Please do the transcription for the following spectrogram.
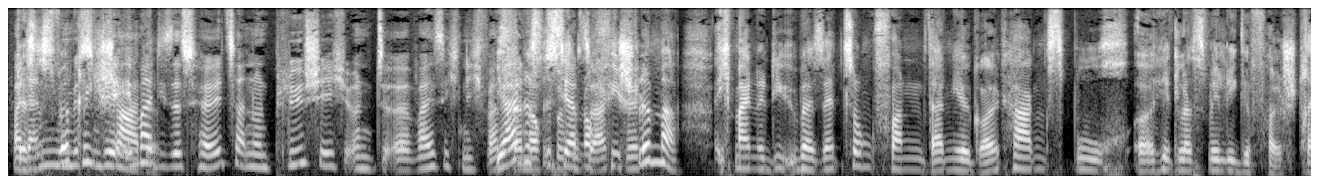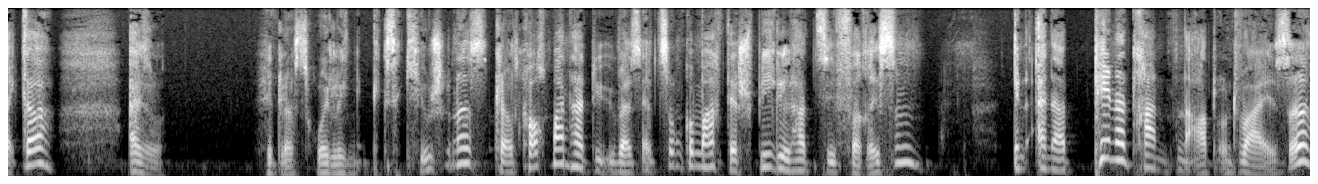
Weil Das dann ist wirklich müssen wir schade. immer dieses hölzern und plüschig und äh, weiß ich nicht, was Ja, da das noch ist so ja noch gesagt viel wird. schlimmer. Ich meine, die Übersetzung von Daniel Goldhagens Buch äh, Hitlers willige Vollstrecker, also Hitlers Willing Executioners. Klaus Kochmann hat die Übersetzung gemacht, der Spiegel hat sie verrissen in einer penetranten Art und Weise.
